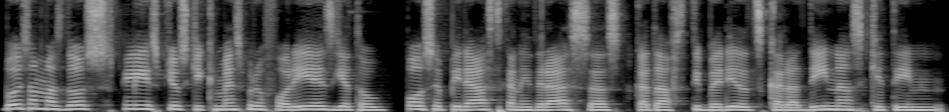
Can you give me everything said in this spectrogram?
Μπορείς να μας δώσεις λίγες πιο συγκεκριμένες πληροφορίες για το πώς επηρεάστηκαν οι δράσεις σας κατά αυτή την περίοδο της καραντίνας και, την,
